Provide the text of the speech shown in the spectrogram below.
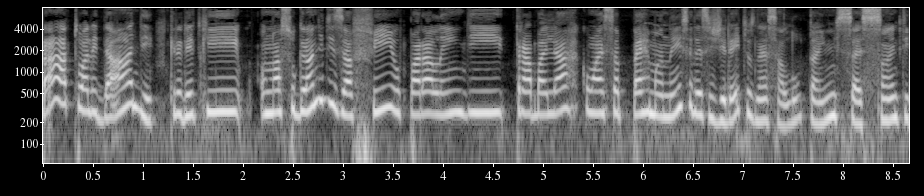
Para a atualidade, acredito que o nosso grande desafio, para além de trabalhar com essa permanência desses direitos, né, essa luta incessante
